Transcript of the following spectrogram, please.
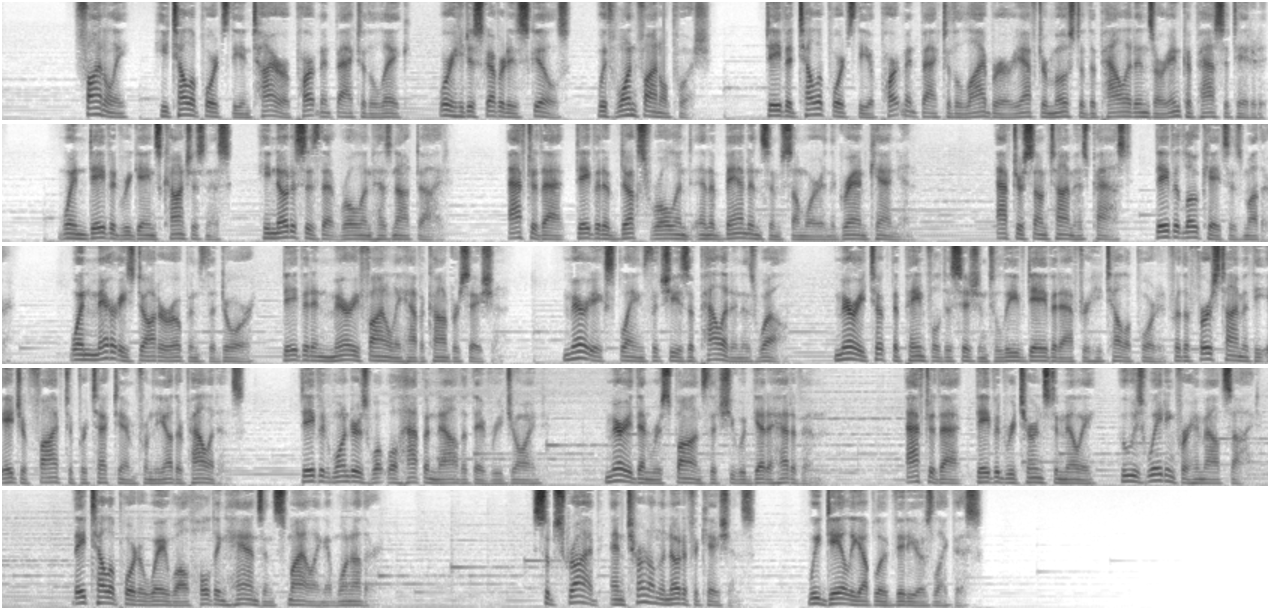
Finally, he teleports the entire apartment back to the lake, where he discovered his skills, with one final push. David teleports the apartment back to the library after most of the paladins are incapacitated. When David regains consciousness, he notices that Roland has not died. After that, David abducts Roland and abandons him somewhere in the Grand Canyon. After some time has passed, David locates his mother. When Mary's daughter opens the door, David and Mary finally have a conversation. Mary explains that she is a paladin as well. Mary took the painful decision to leave David after he teleported for the first time at the age of 5 to protect him from the other paladins. David wonders what will happen now that they've rejoined. Mary then responds that she would get ahead of him. After that, David returns to Millie, who is waiting for him outside. They teleport away while holding hands and smiling at one another. Subscribe and turn on the notifications. We daily upload videos like this.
